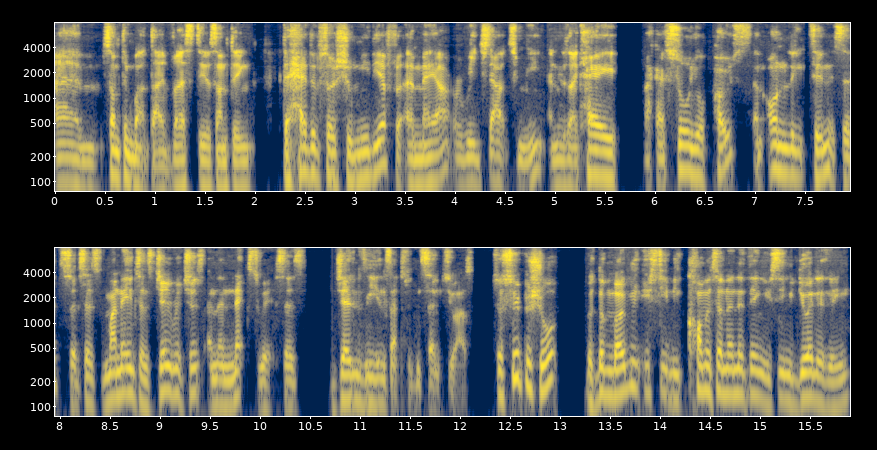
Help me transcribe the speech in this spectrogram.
um, something about diversity or something. The head of social media for EMEA reached out to me and was like, "Hey, like I saw your post, and on LinkedIn it said so it says my name says Jay Richards, and then next to it, it says Gen Z Insights within 72 hours. So super short. But the moment you see me comment on anything, you see me do anything,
